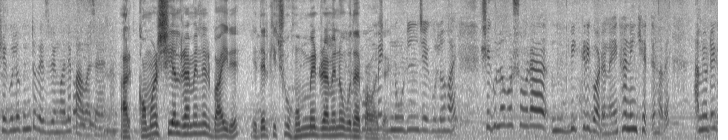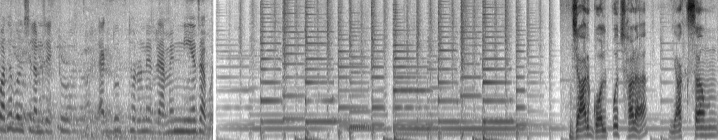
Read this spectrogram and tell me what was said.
সেগুলো কিন্তু ওয়েস্ট বেঙ্গলে পাওয়া যায় না। আর কমার্শিয়াল র্যামেনের বাইরে এদের কিছু হোমমেড র্যামেনও বোধহয় পাওয়া যায়। নুডল যেগুলো হয় সেগুলো অবশ্য ওরা বিক্রি করে না এখানেই খেতে হবে। আমি ওটাই কথা বলছিলাম যে একটু এক দু ধরনের র্যামেন নিয়ে যাব। যার গল্প ছাড়া ইয়াকসাম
